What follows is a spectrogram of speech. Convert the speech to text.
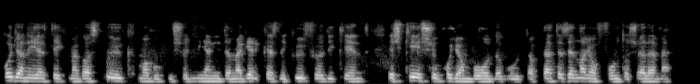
hogyan élték meg azt ők maguk is, hogy milyen ide megérkezni külföldiként, és később hogyan boldogultak. Tehát ez egy nagyon fontos eleme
